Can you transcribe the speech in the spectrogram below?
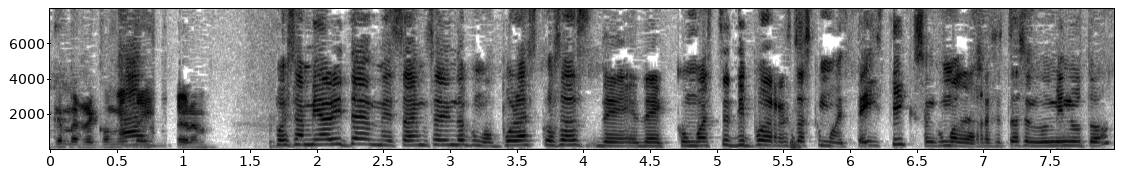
que, me recomienda ah, Instagram. Pues a mí ahorita me están saliendo como puras cosas de, de como este tipo de recetas como de Tasty, que son como de recetas en un minuto.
